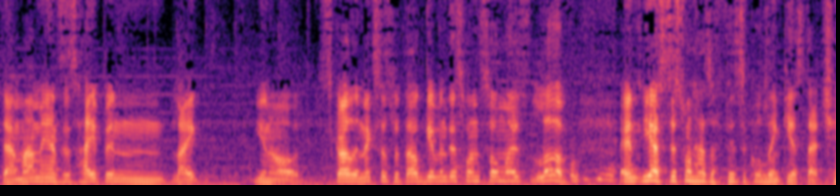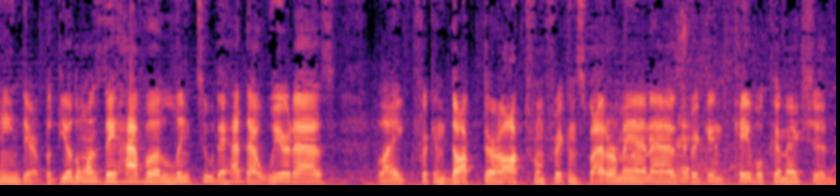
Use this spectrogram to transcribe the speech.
that my man's is hyping like, you know, Scarlet Nexus without giving this one so much love. and yes, this one has a physical link. Yes, that chain there. But the other ones they have a link too. They had that weird ass like freaking Doctor Ock from freaking Spider Man as freaking cable connection.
